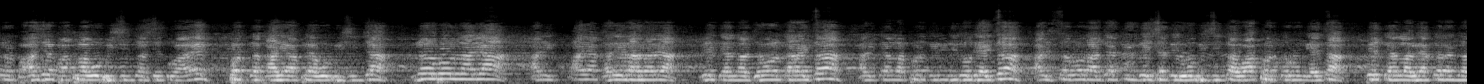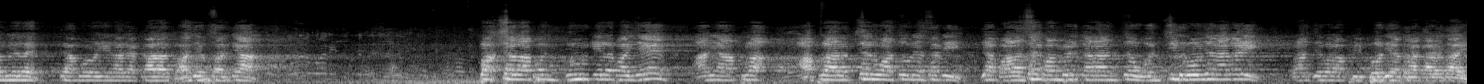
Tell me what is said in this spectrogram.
तर भाजप आपला ओबीसीचा शत्रू आहे. फक्त काही आपल्या ओबीसीच्या न बोलणाऱ्या आणि पाया पायाखाली राहणाऱ्या नेत्यांना जवळ करायचा आणि त्यांना प्रतिनिधित्व द्यायचा आणि सर्व राज्यातील देशातील ओबीसीचा वापर करून घ्यायचा. हे त्यांना व्याकरण जमलेलं आहे. त्यामुळे येणाऱ्या काळात भाजप सारख्या पक्षाला आपण दूर केलं पाहिजे आणि आपला आपलं आरक्षण वाचवण्यासाठी ज्या बाळासाहेब आंबेडकरांचं वंचित बहुजन आघाडी राज्यभर आपली पदयात्रा काढत आहे.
